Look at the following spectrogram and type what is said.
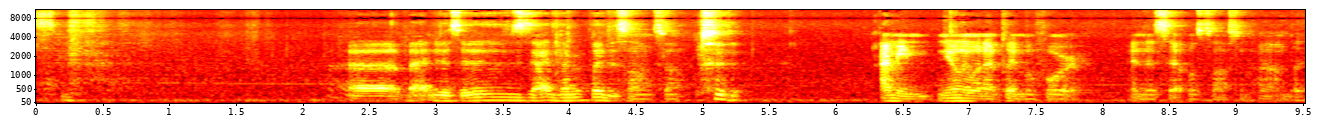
uh, bad news is I've never played this song, so. I mean, the only one I played before in this set was Lost and Found, but.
